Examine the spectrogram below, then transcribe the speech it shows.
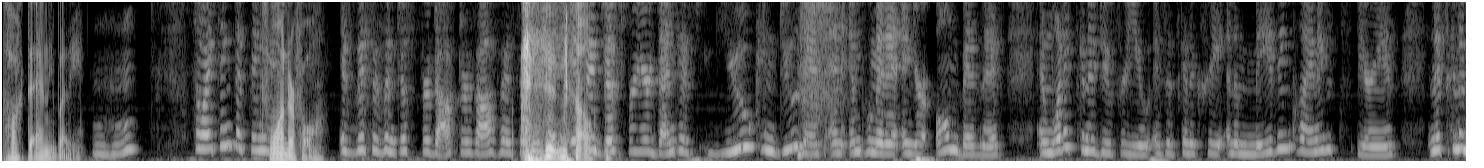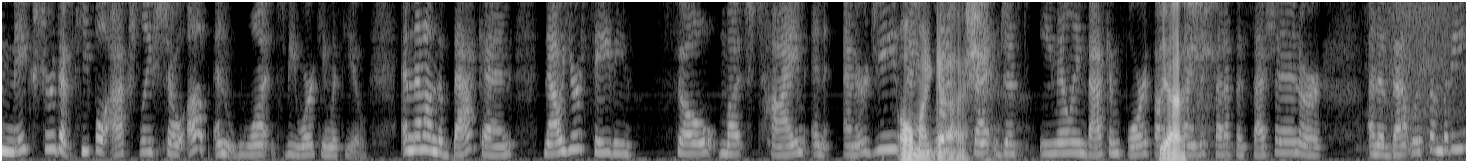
talk to anybody. hmm So I think the thing It's is, wonderful. is this isn't just for doctor's office. It isn't, No. isn't just for your dentist. You can do this and implement it in your own business. And what it's going to do for you is it's going to create an amazing client experience and it's going to make sure that people actually show up and want to be working with you. And then on the back end, now you're saving so much time and energy. Oh my gosh. spent just emailing back and forth on Yes. trying to set up a session or an event with somebody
